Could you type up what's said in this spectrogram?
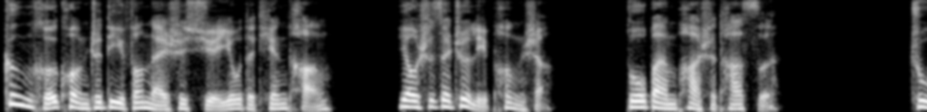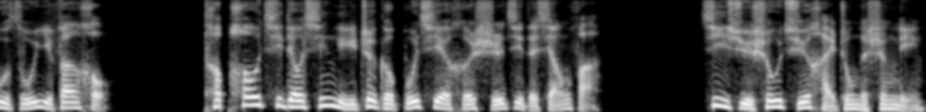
更何况这地方乃是雪幽的天堂，要是在这里碰上，多半怕是他死。驻足一番后，他抛弃掉心里这个不切合实际的想法，继续收取海中的生灵。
